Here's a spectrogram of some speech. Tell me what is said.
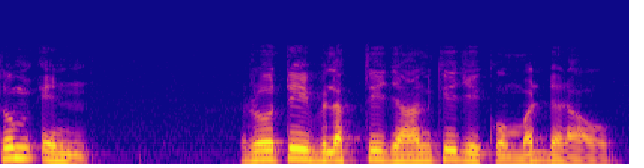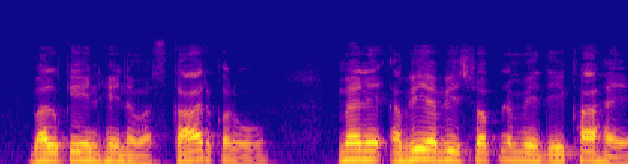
तुम इन। रोती बिलखती जानकी जी को मत डराओ, बल्कि इन्हें नमस्कार करो। मैंने अभी अभी स्वप्न में देखा है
